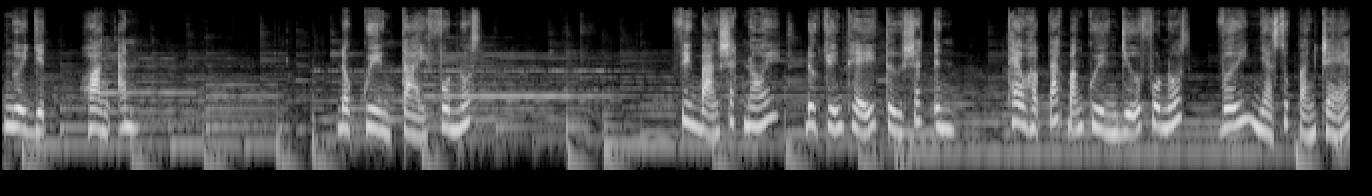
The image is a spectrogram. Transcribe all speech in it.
Người dịch Hoàng Anh Độc quyền tại Phonos phiên bản sách nói được chuyển thể từ sách in, theo hợp tác bản quyền giữa Phonos với nhà xuất bản trẻ.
